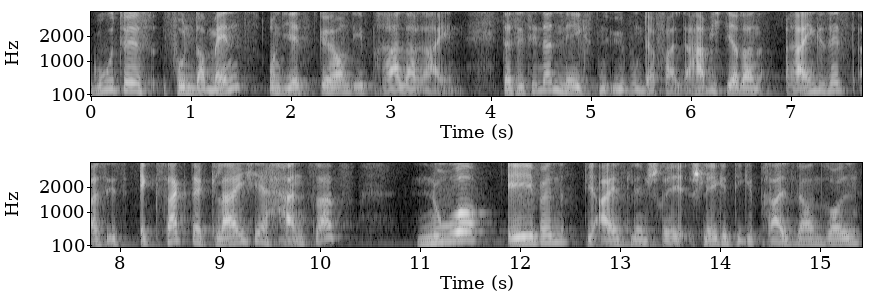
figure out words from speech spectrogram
gutes Fundament und jetzt gehören die Prallereien. Das ist in der nächsten Übung der Fall. Da habe ich dir dann reingesetzt, es ist exakt der gleiche Handsatz, nur eben die einzelnen Schläge, die geprallt werden sollen,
